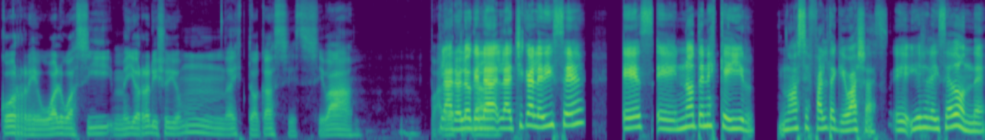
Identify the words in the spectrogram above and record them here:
corre o algo así, medio raro. Y yo digo, mmm, esto acá se, se va. Claro, lo que la, lado". la chica le dice es, eh, no tenés que ir, no hace falta que vayas. Eh, y ella le dice, ¿a dónde?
